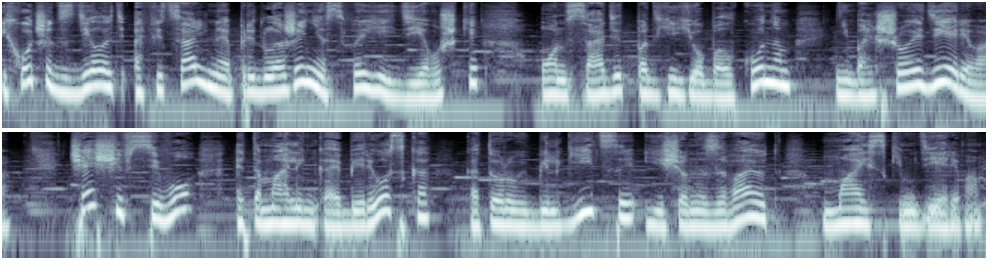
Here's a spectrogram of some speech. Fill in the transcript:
и хочет сделать официальное предложение своей девушке, он садит под ее балконом небольшое дерево. Чаще всего это маленькая березка, которую бельгийцы еще называют майским деревом.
